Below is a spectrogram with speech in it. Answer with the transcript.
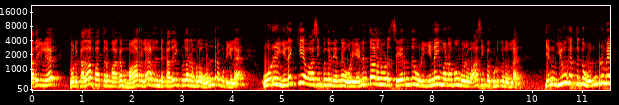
கதையில் ஒரு கதாபாத்திரமாக மாறலை அல்லது இந்த கதைக்குள்ளே நம்மளை ஒன்ற முடியல. ஒரு இலக்கிய வாசிப்புங்கிறது என்ன? ஒரு எழுத்தாளனோடு சேர்ந்து ஒரு இணை மனமும் ஒரு வாசிப்பை கொடுக்கணும்ல. என் யூகத்துக்கு ஒன்றுமே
